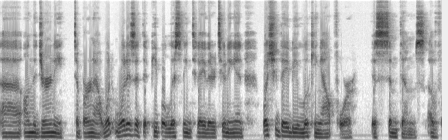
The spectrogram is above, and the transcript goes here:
uh, on the journey to burnout? What what is it that people listening today that are tuning in? What should they be looking out for as symptoms of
